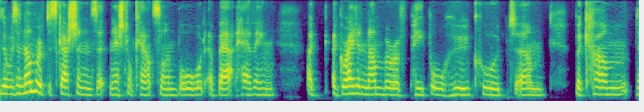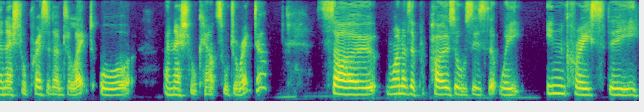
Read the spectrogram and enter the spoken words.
there was a number of discussions at National Council and Board about having a, a greater number of people who could um, become the national president elect or a national council director. So, one of the proposals is that we increase the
